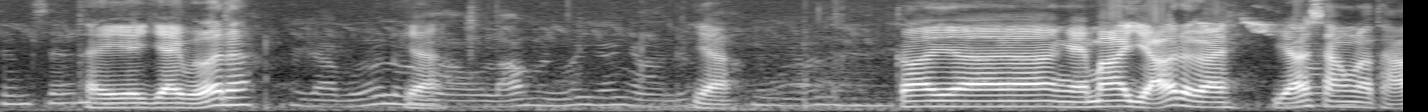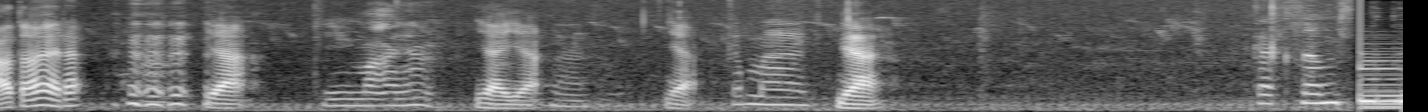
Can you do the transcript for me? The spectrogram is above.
Sớm sớm. Thì vài bữa nữa. Bữa Dạ. nào lỡ mình mới dỡ nhà được. Dạ. Coi ờ, ngày mai dỡ được rồi. Dỡ xong là thợ tới rồi đó. Dạ. Mai ha. Dạ. Dạ. Cảm ơn. Dạ các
